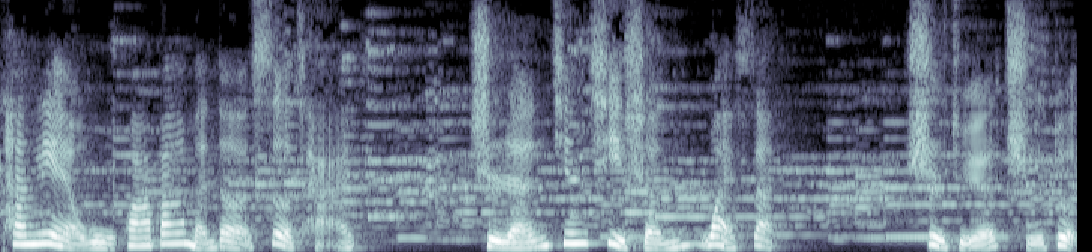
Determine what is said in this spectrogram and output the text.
贪恋五花八门的色彩，使人精气神外散，视觉迟钝；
